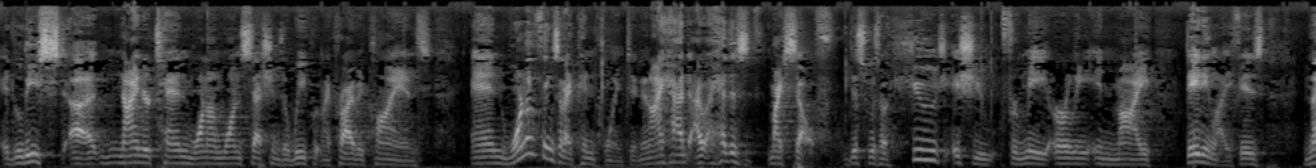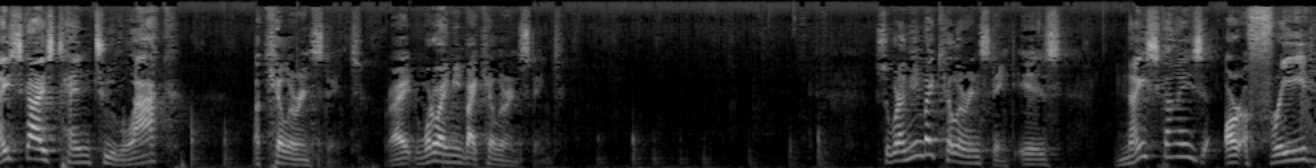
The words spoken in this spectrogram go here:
at least uh, nine or 10 one on one sessions a week with my private clients. And one of the things that I pinpointed, and I had, I had this myself, this was a huge issue for me early in my dating life, is nice guys tend to lack a killer instinct, right? What do I mean by killer instinct? So, what I mean by killer instinct is nice guys are afraid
